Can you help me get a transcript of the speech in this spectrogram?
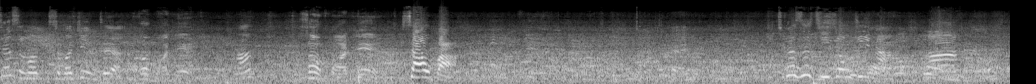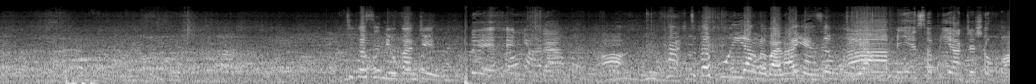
这什么什么菌？这个？干嘛菌。啊？扫把菌。扫把。这个是鸡中菌啊。啊。这个是牛肝菌。对，黑牛肝。啊，你看这个不一样的吧？它颜色不一样。啊，颜色不一样，这是黄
